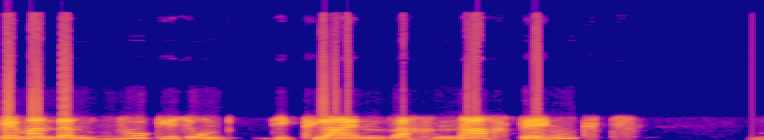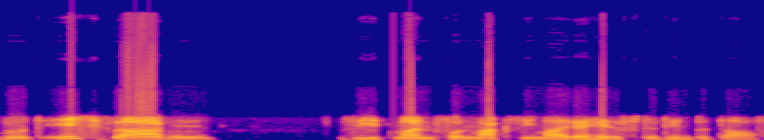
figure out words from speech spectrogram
wenn man dann wirklich um die kleinen Sachen nachdenkt, würde ich sagen, sieht man von maximal der Hälfte den Bedarf,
